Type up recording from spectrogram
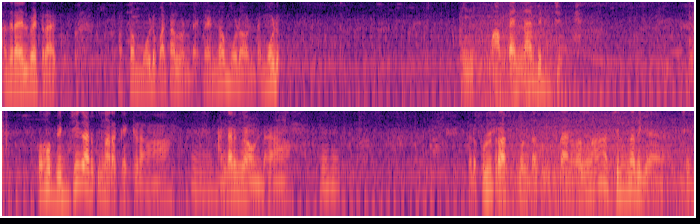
అది రైల్వే ట్రాక్. మొత్తం మూడు పట్టాలు ఉంటాయి. రెండో మూడో ఉంటాయి. మూడు. ఇది మా పెన్నా బ్రిడ్జ్. ఓహో బ్రిడ్జి కడుతున్నారు అక్క ఇక్కడ అండర్ గ్రౌండా? ఇక్కడ ఫుల్ ట్రాఫిక్ ఉంటుంది. దానివల్ల చిన్నదిగా కట్టేస్తూ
